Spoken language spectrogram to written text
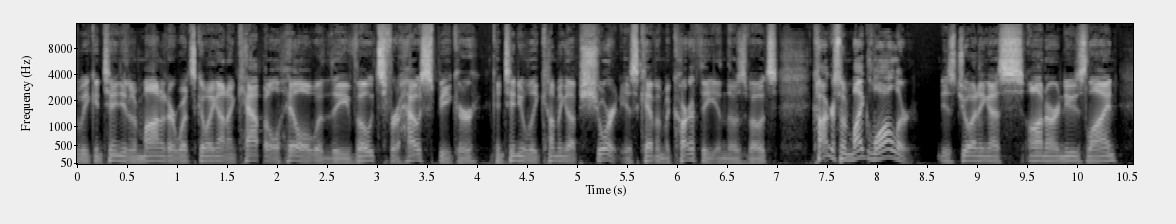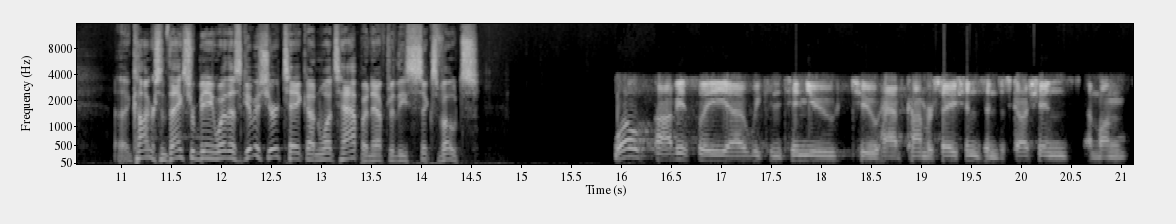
We continue to monitor what's going on on Capitol Hill with the votes for House Speaker continually coming up short is Kevin McCarthy in those votes. Congressman Mike Lawler is joining us on our news line. Uh, Congressman, thanks for being with us. Give us your take on what's happened after these six votes. Well, obviously, uh, we continue to have conversations and discussions amongst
